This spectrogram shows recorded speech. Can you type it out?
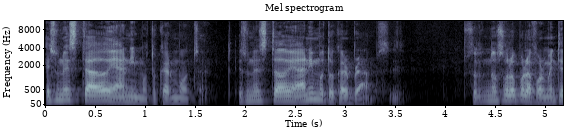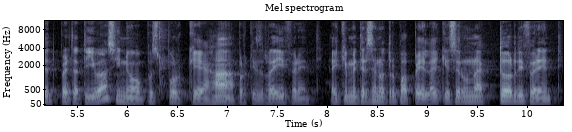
es un estado de ánimo tocar Mozart. Es un estado de ánimo tocar Brahms. No solo por la forma interpretativa, sino pues porque, ajá, porque es re diferente. Hay que meterse en otro papel, hay que ser un actor diferente.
